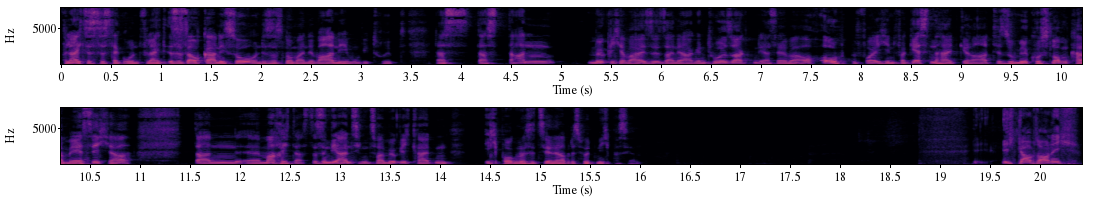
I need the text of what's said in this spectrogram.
Vielleicht ist das der Grund, vielleicht ist es auch gar nicht so und es ist nur meine Wahrnehmung, die trübt. Dass, dass dann möglicherweise seine Agentur sagt und er selber auch, oh, bevor ich in Vergessenheit gerate, so Mirko Slomka-mäßig, ja, dann äh, mache ich das. Das sind die einzigen zwei Möglichkeiten. Ich prognostiziere, aber das wird nicht passieren. Ich glaube es auch nicht.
